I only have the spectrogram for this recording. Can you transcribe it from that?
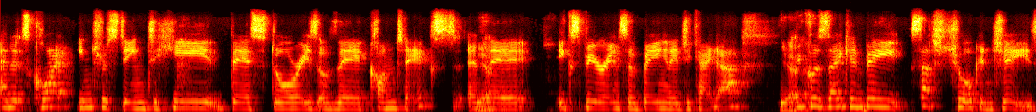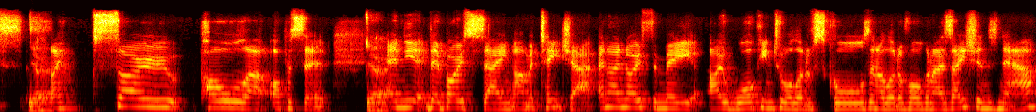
and it's quite interesting to hear their stories of their context and yeah. their experience of being an educator yeah. because they can be such chalk and cheese, yeah. like so polar opposite. Yeah. And yet they're both saying, I'm a teacher. And I know for me, I walk into a lot of schools and a lot of organizations now.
